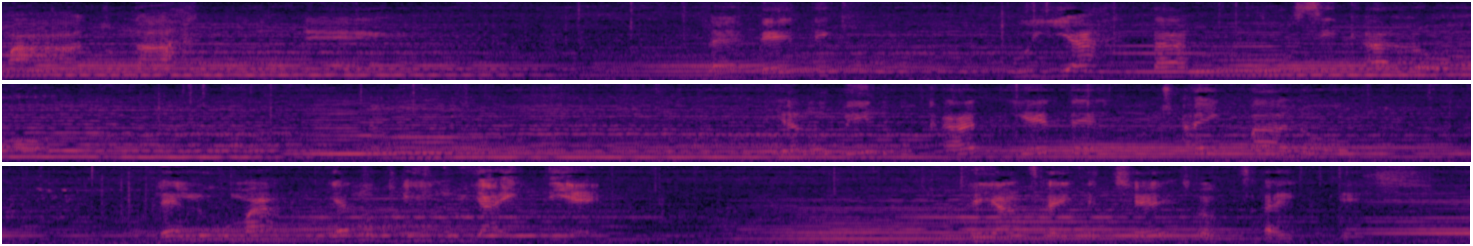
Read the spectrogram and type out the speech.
ma tunar ne. Lebetik, uyahta, musikalo. Yanubin ukat yetel uchaik balo. Leluma, yanukin uyaik diet. Zeit che Chok zeit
